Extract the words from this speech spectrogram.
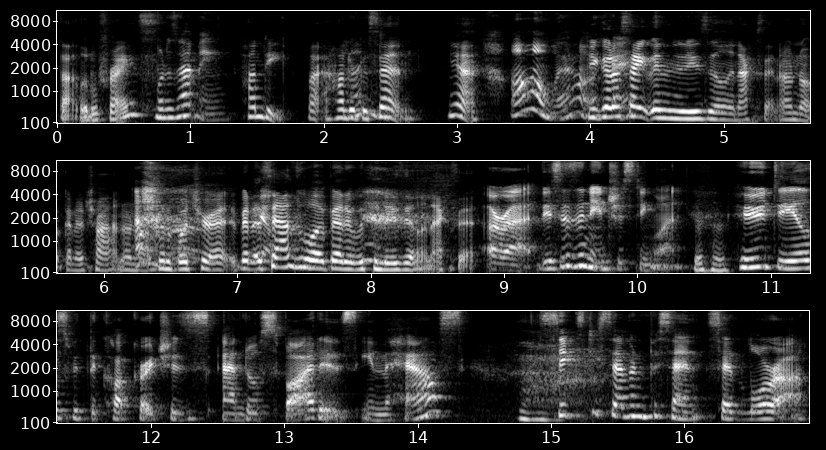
That little phrase. What does that mean? Hundy. Like 100%. Yeah. Oh, wow. You gotta say it with a New Zealand accent. I'm not gonna try and I'm not gonna butcher it, but it sounds a lot better with the New Zealand accent. All right, this is an interesting one. Mm-hmm. Who deals with the cockroaches and or spiders in the house? 67% said Laura,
